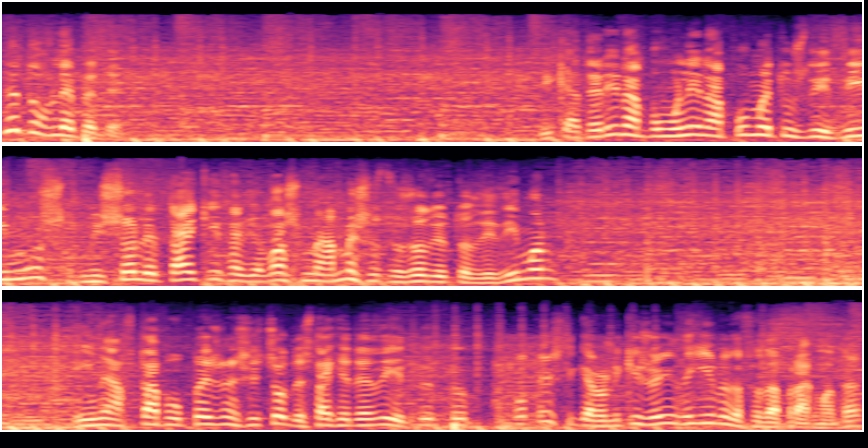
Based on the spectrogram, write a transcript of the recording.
Δεν το βλέπετε. Η Κατερίνα που μου λέει να πούμε τους διδήμου. Μισό λεπτάκι, θα διαβάσουμε αμέσως το ζώδιο των διδήμων. Είναι αυτά που παίζουν στις τσόντες. Τα έχετε δει. Π- π- Ποτέ στην κανονική ζωή δεν γίνονται αυτά τα πράγματα.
